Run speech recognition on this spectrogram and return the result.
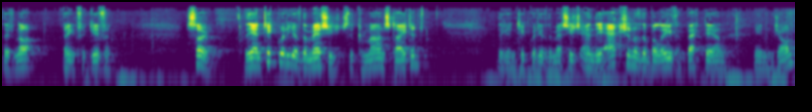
They've not been forgiven. So, the antiquity of the message, the command stated, the antiquity of the message, and the action of the believer, back down in John,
